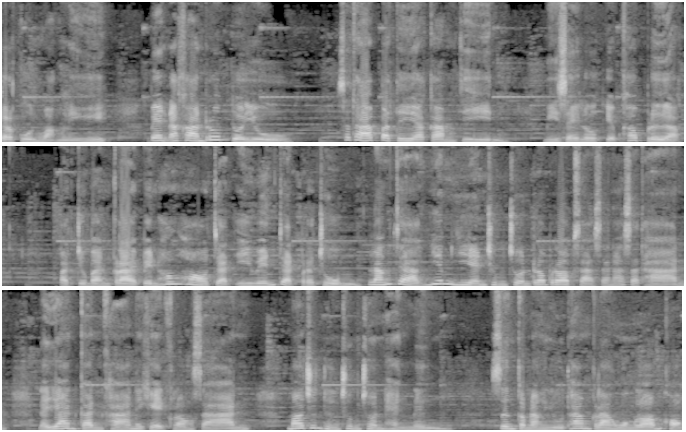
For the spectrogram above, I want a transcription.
ตระกูลหวังหลี เป็นอาคารรูปตัวอยู่ สถาปัตยกรรมจีน มีไซโลเก็บข้าวเปลือก ปัจจุบันกลายเป็นห้องฮอลล์จัดอีเวนต์จัดประชุม หลังจากเยี่ยมเยียนชุมชนรอบๆศาสนสถาน และย่านการค้าในเขตคลองสารมาจนถึงชุมชนแห่งหนึ่ง ซึ่งกำลังอยู่ท่ามกลางวงล้อมของ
